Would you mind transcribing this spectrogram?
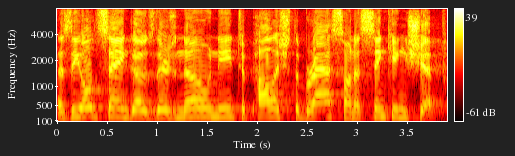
As the old saying goes, there's no need to polish the brass on a sinking ship.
